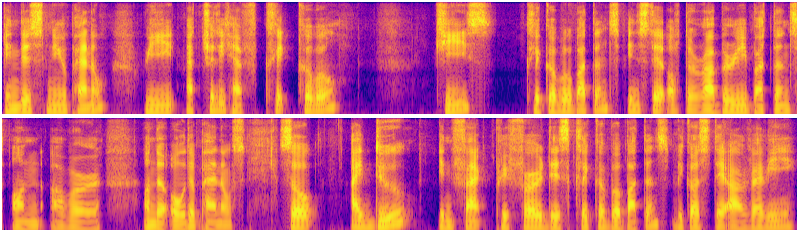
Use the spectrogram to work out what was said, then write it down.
in this new panel, we actually have clickable keys, clickable buttons instead of the rubbery buttons on our on the older panels. So I do in fact prefer these clickable buttons because they are very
